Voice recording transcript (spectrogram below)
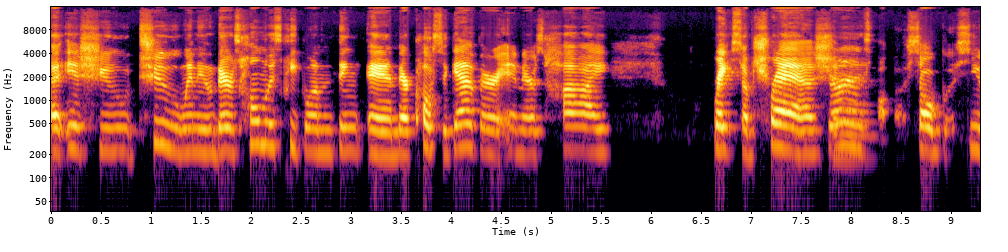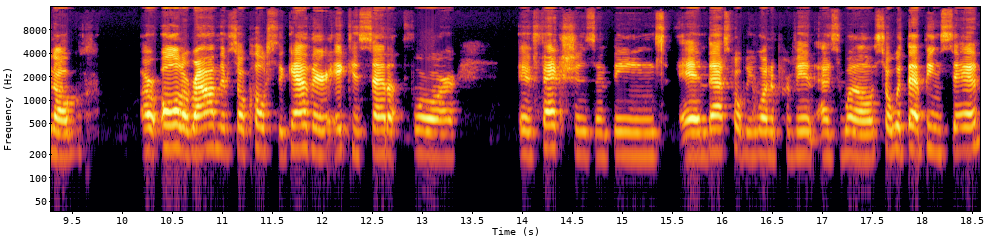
an issue too when you know, there's homeless people and thing and they're close together and there's high rates of trash, germs, so you know, are all around them so close together, it can set up for infections and things, and that's what we want to prevent as well. So, with that being said,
